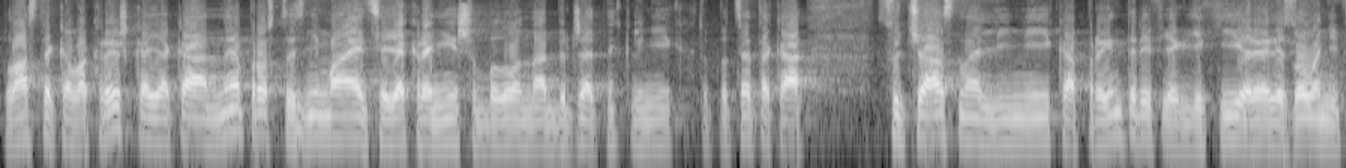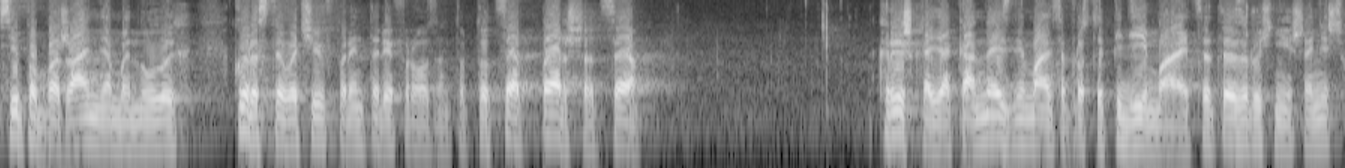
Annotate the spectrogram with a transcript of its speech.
Пластикова кришка, яка не просто знімається, як раніше було на бюджетних лінійках. Тобто це така сучасна лінійка принтерів, які реалізовані всі побажання минулих користувачів принтерів Frozen. Тобто, це перше, це кришка, яка не знімається, просто підіймається, це зручніше, ніж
